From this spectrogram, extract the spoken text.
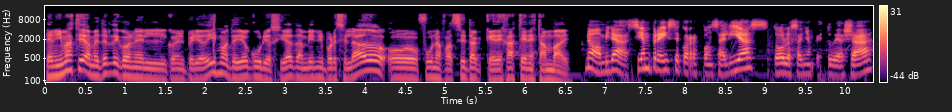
¿Te animaste a meterte con el, con el periodismo? ¿Te dio curiosidad también ir por ese lado o fue una faceta que dejaste en stand-by? No, mira, siempre hice corresponsalías todos los años que estuve allá.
